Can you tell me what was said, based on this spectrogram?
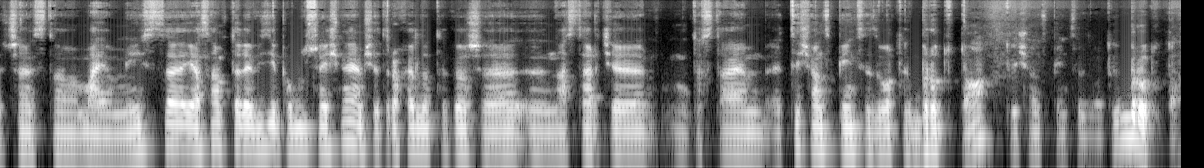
y, często mają miejsce. Ja sam w telewizji publicznej śmiałem się trochę, dlatego że y, na starcie dostałem 1500 zł brutto, 1500 zł brutto.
